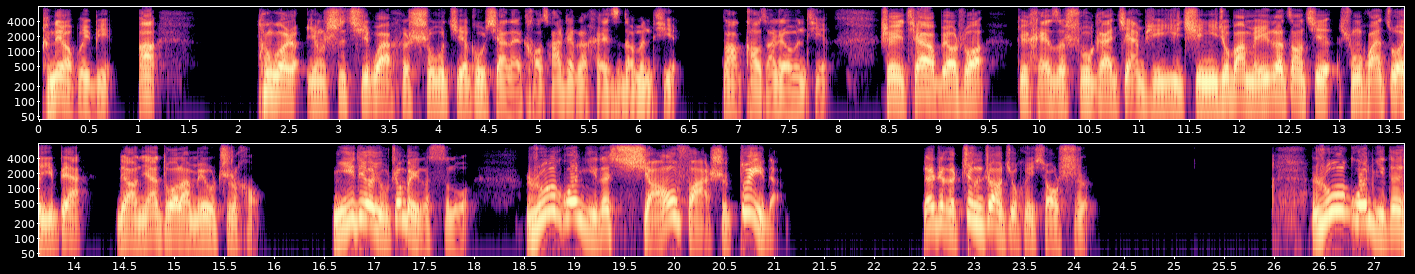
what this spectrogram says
肯定要规避啊。通过饮食习惯和食物结构先来考察这个孩子的问题啊，考察这个问题。所以千万不要说。给孩子疏肝健脾益气，你就把每一个脏器循环做一遍，两年多了没有治好，你一定要有这么一个思路。如果你的想法是对的，那这个症状就会消失。如果你的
